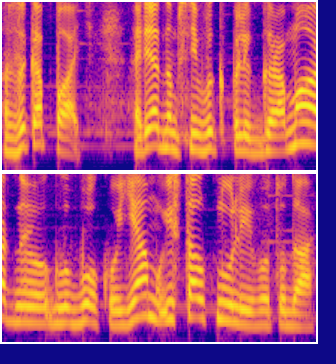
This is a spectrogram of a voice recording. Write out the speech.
закопать. Рядом с ним выкопали громадную глубокую яму и столкнули его туда.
